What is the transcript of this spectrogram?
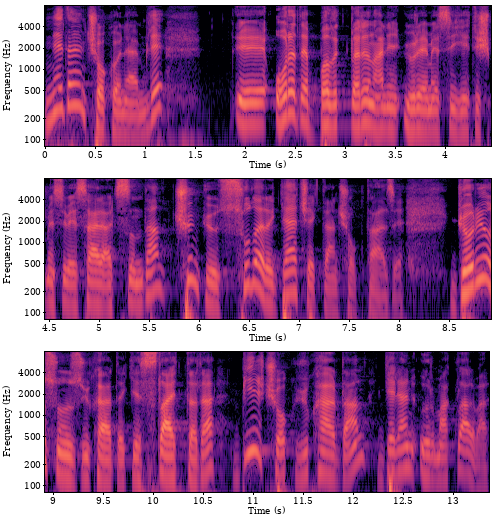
Neden çok önemli? Ee, orada balıkların hani üremesi, yetişmesi vesaire açısından çünkü suları gerçekten çok taze. Görüyorsunuz yukarıdaki slaytta da birçok yukarıdan gelen ırmaklar var.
